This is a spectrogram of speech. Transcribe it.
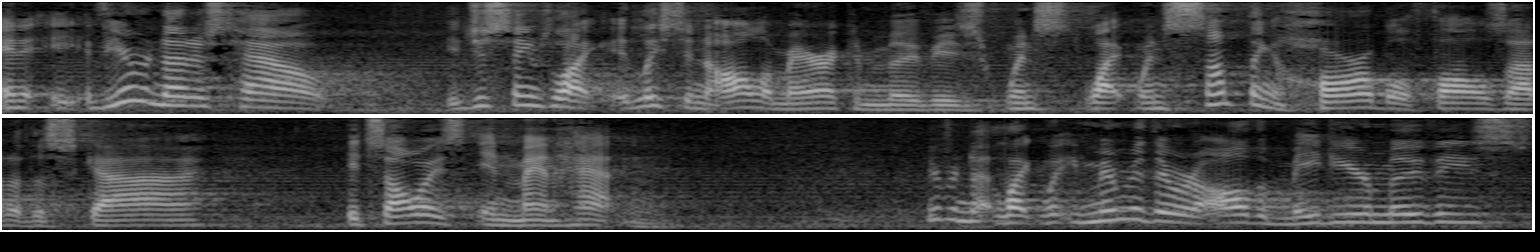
And have you ever noticed how it just seems like, at least in all American movies, when, like when something horrible falls out of the sky, it's always in Manhattan. You ever like remember there were all the meteor movies?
